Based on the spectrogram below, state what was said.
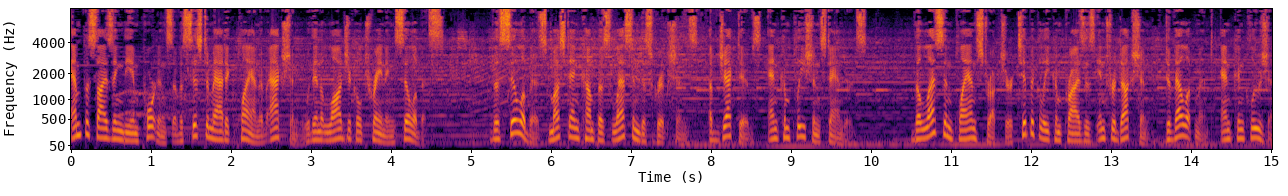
emphasizing the importance of a systematic plan of action within a logical training syllabus. The syllabus must encompass lesson descriptions, objectives, and completion standards. The lesson plan structure typically comprises introduction, development, and conclusion.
